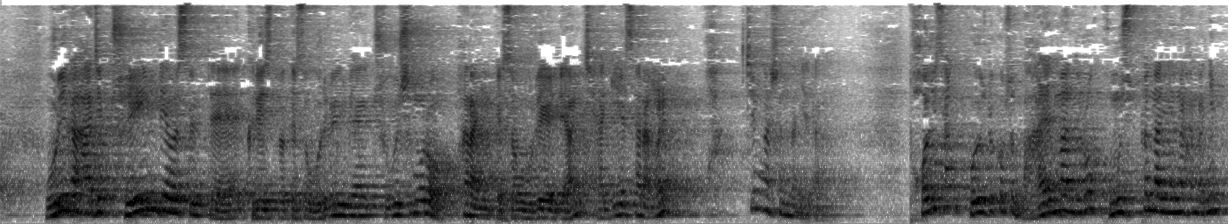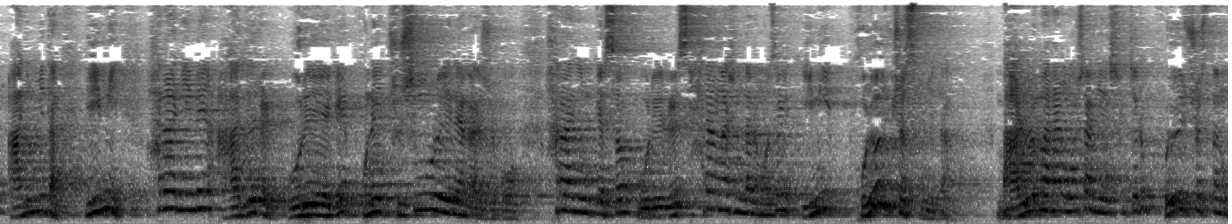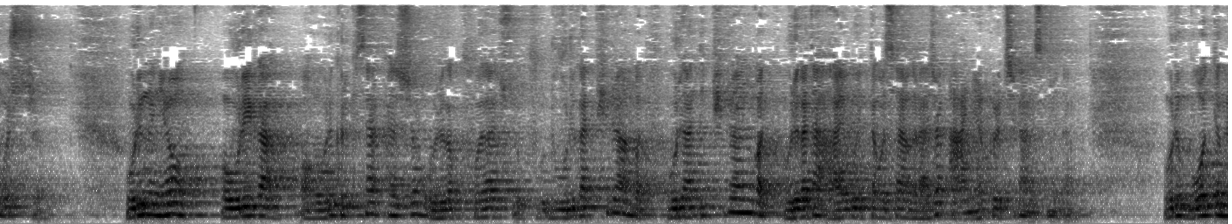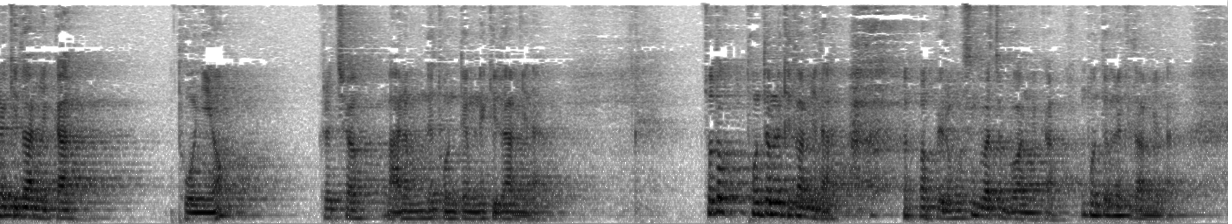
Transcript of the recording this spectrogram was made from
우리가 아직 죄인 되었을 때 그리스도께서 우리를 위하여 죽으심으로 하나님께서 우리에 대한 자기의 사랑을 확증하셨느니라. 더 이상 보여줄 것 없어 말만으로 공수표 날리는 하나님 아닙니다. 이미 하나님의 아들을 우리에게 보내주심으로 인해 가지고 하나님께서 우리를 사랑하신다는 것을 이미 보여주셨습니다. 말로만 한 것이 아니라 실제로 보여주셨다는 것이죠. 우리는요, 우리가, 어, 우리 그렇게 생각하죠? 우리가 수, 우리가 필요한 것, 우리한테 필요한 것, 우리가 다 알고 있다고 생각을 하죠? 아니요, 그렇지가 않습니다. 우리 무엇 때문에 기도합니까? 돈이요? 그렇죠. 많은 분들 돈 때문에 기도합니다. 저도 돈 때문에 기도합니다. 이런 거 승부가 좀 뭐합니까? 돈 때문에 기도합니다.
